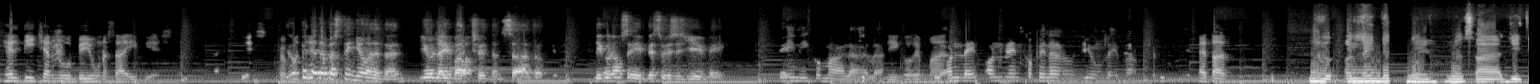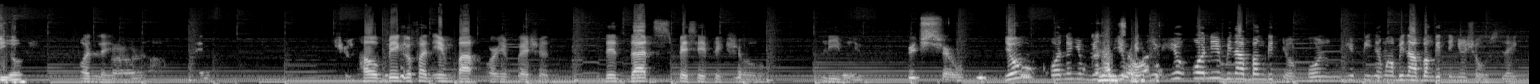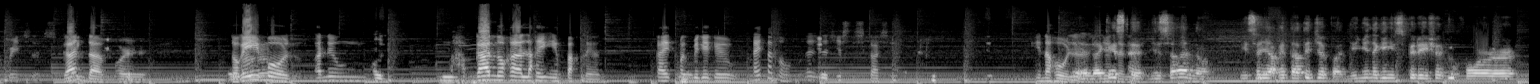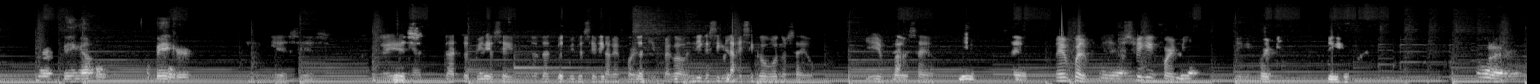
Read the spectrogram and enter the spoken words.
Health teacher Nube yung nasa ABS. Yes. Yung pinalabas din yung ano nun, yung live action nun sa ano. Hindi ko lang sa ABS o sa GMA. Eh, hindi ko maalala. Hindi ko rin ma... Online online ko pinanood yung live action. Eto, Well, online din eh, yung sa GTO. online. How big of an impact or impression did that specific show leave you? Which show? Yung kung ano yung, bin, yung, yung, yung, kung ano yung binabanggit nyo, kung yung pin, mga binabanggit ninyong shows, like for instance, Gundam or Doraemon, ano yung gaano kalaki yung impact na yun? Kahit magbigay kayo, kahit ano, let's just discuss it. In a whole. Yeah, like I said, yung sa ano, yung sa Yakitate Japan, yun yung naging inspiration ko for, for being ako, a baker. Mm, yes, yes. Yan. that could be the same. That could be the same na rin for me. Pero hindi kasi laki siguro no sa'yo. Yung impact sa'yo. Sa'yo. Ayun, well, Yeah. speaking for me. Speaking for me. Whatever.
